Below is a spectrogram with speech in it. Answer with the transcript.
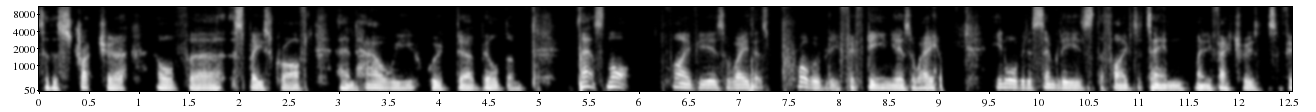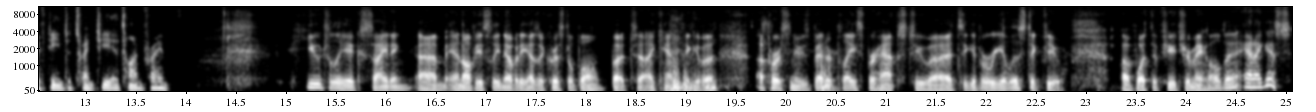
to the structure of uh, spacecraft and how we would uh, build them. That's not five years away. That's probably 15 years away. In orbit assembly is the five to 10, manufacturers 15 to 20 year time frame. Hugely exciting, um, and obviously nobody has a crystal ball, but uh, I can't think of a, a person who's better placed, perhaps, to uh, to give a realistic view of what the future may hold. And, and I guess,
